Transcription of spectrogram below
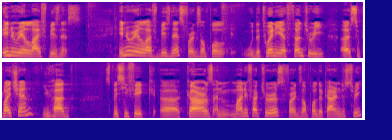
in real life business. In real life business, for example, with the 20th century uh, supply chain, you had specific uh, cars and manufacturers, for example, the car industry,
